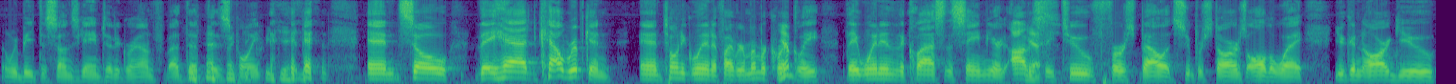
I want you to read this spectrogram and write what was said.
And we beat the Suns game to the ground at this point. and, and so they had Cal Ripken and Tony Gwynn, if I remember correctly, they went into the class the same year. Obviously, Yes. two first ballot superstars all the way. You can argue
